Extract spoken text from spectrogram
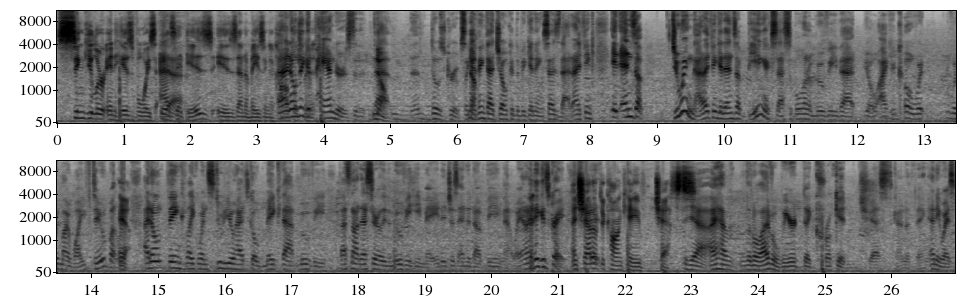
singular in his voice as Yeah. it is is an amazing And I don't think it panders to th- No. th- those groups. Like No. I think that joke at the beginning says that. And I think it ends up doing that. I think it ends up being accessible in a movie that you know I could go with with my wife too. But like Yeah. I don't think like when studio heads go make that movie, that's not necessarily the movie he made. It just ended up being that way. And I think it's great. And shout out It- to concave chests. yeah, I have little. I have a weird, like, crooked chest kind of thing. Anyways,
